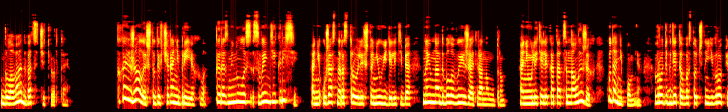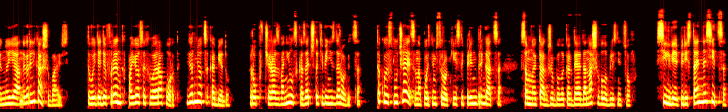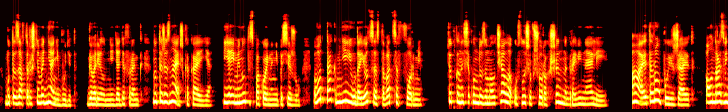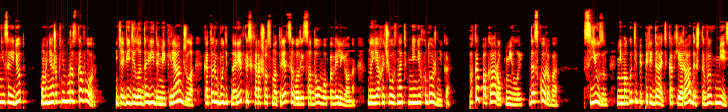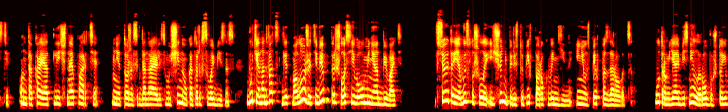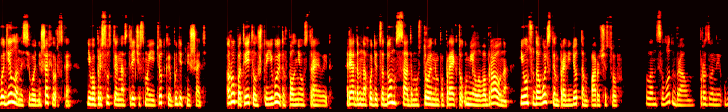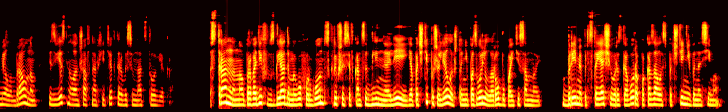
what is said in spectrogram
Глава 24. Какая жалость, что ты вчера не приехала. Ты разминулась с Венди и Криси. Они ужасно расстроились, что не увидели тебя, но им надо было выезжать рано утром. Они улетели кататься на лыжах, куда не помню. Вроде где-то в Восточной Европе, но я наверняка ошибаюсь. Твой дядя Фрэнк повез их в аэропорт. Вернется к обеду. Роб вчера звонил сказать, что тебе не здоровится. Такое случается на позднем сроке, если перенапрягаться. Со мной так же было, когда я донашивала близнецов. «Сильвия, перестань носиться, будто завтрашнего дня не будет», — говорил мне дядя Фрэнк. «Но ты же знаешь, какая я. Я и минуты спокойно не посижу. Вот так мне и удается оставаться в форме». Тетка на секунду замолчала, услышав шорох шин на гравийной аллее. «А, это Роб уезжает. А он разве не зайдет? У меня же к нему разговор. Я видела Давида Микеланджело, который будет на редкость хорошо смотреться возле садового павильона, но я хочу узнать мнение художника. Пока-пока, Роб, милый. До скорого». «Сьюзен, не могу тебе передать, как я рада, что вы вместе. Он такая отличная партия. Мне тоже всегда нравились мужчины, у которых свой бизнес. Будь я на 20 лет моложе, тебе бы пришлось его у меня отбивать». Все это я выслушала, еще не переступив порог Вендины и не успев поздороваться. Утром я объяснила Робу, что его дело на сегодня шоферское. Его присутствие на встрече с моей теткой будет мешать. Роб ответил, что его это вполне устраивает. Рядом находится дом с садом, устроенным по проекту умелого Брауна, и он с удовольствием проведет там пару часов. Ланселот Браун, прозванный умелым Брауном, известный ландшафтный архитектор XVIII века. Странно, но проводив взглядом его фургон, скрывшийся в конце длинной аллеи, я почти пожалела, что не позволила Робу пойти со мной. Бремя предстоящего разговора показалось почти невыносимым.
